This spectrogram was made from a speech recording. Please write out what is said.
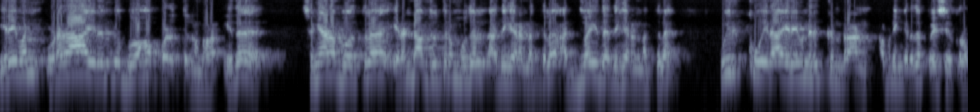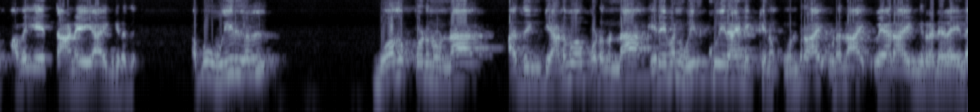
இறைவன் உடனா இருந்து போகப்படுத்துகின்றான். இதை சுஞான போதத்துல இரண்டாம் சூத்திரம் முதல் அதிகரணத்துல அத்வைத அதிகரணத்துல உயிர்க்குயிரா இறைவன் இருக்கின்றான் அப்படிங்கிறத பேசியிருக்கிறோம். அவையே தானேயாங்கிறது அப்போ உயிர்கள் போகப்படணும்னா அது இங்கே அனுபவப்படணும்னா இறைவன் உயிர்க்குயிராய் நிற்கணும் ஒன்றாய் உடனாய் வேறாய்ங்கிற நிலையில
